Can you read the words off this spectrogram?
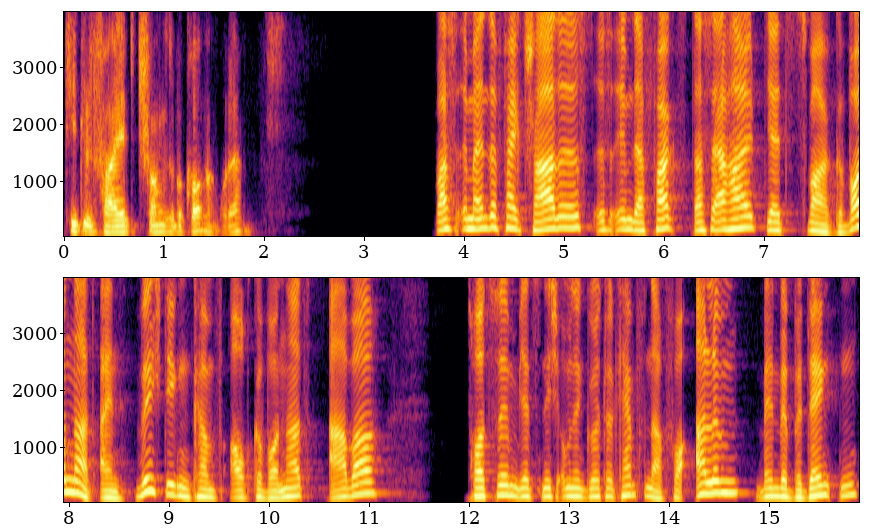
Titelfight-Chance bekomme, oder? Was im Endeffekt schade ist, ist eben der Fakt, dass er halt jetzt zwar gewonnen hat, einen wichtigen Kampf auch gewonnen hat, aber trotzdem jetzt nicht um den Gürtel kämpfen darf. Vor allem, wenn wir bedenken,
